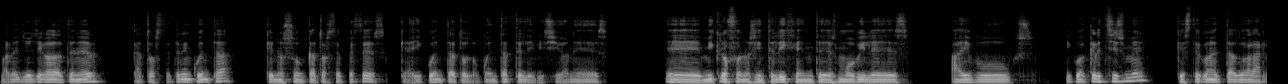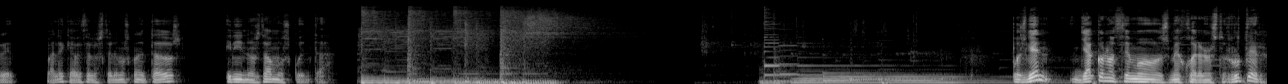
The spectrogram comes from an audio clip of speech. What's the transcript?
¿vale? Yo he llegado a tener 14. Ten en cuenta que no son 14 PCs, que ahí cuenta todo. Cuenta televisiones, eh, micrófonos inteligentes, móviles, iBooks y cualquier chisme que esté conectado a la red. ¿Vale? Que a veces los tenemos conectados y ni nos damos cuenta. Pues bien, ya conocemos mejor a nuestro router,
